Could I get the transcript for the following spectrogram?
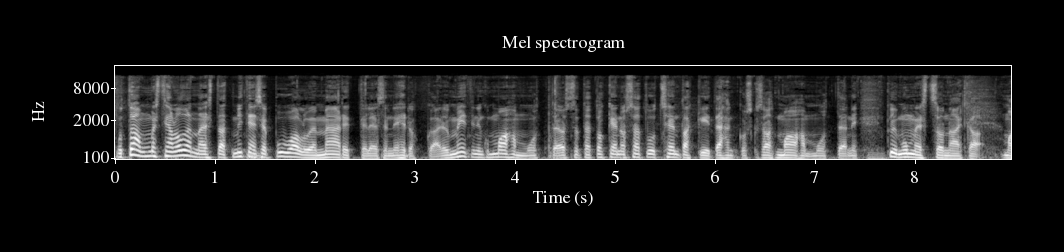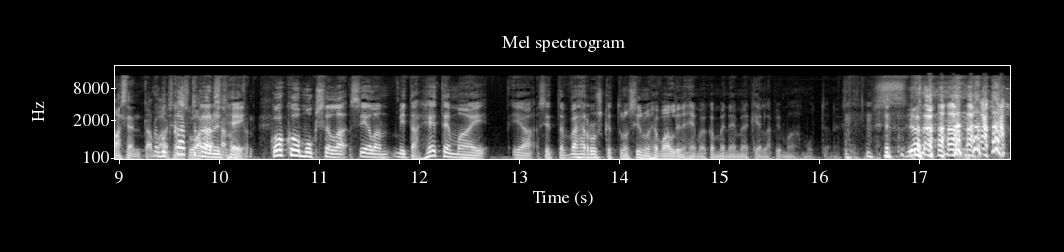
Mutta tämä on mun mielestä ihan olennaista, että miten se puolue määrittelee sen ehdokkaan. Jos mietin niin kuin maahanmuuttaja, jos sä, että okei, no sä tuut sen takia tähän, koska sä oot maahanmuuttaja, niin mm. kyllä mun mielestä se on aika masentavaa. No, mutta katsokaa nyt, hei, kokoomuksella siellä on mitä, Hetemai, ja sitten vähän ruskettunut sinun ja Wallinheimo, joka menee melkein läpi maahanmuuttajana.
